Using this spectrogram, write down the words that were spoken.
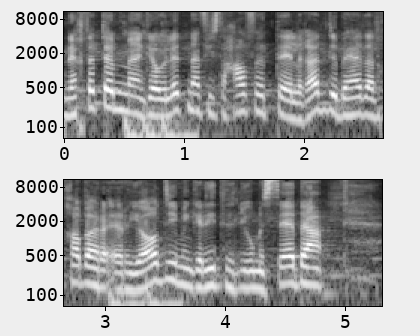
بنختتم جولتنا في صحافة الغد بهذا الخبر الرياضي من جريدة اليوم السابع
